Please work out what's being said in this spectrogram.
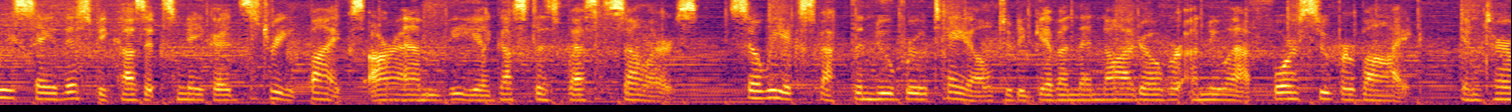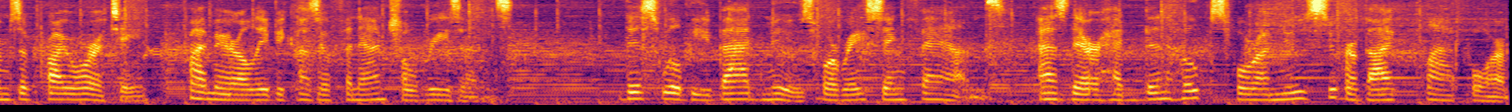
We say this because its naked street bikes are MV Agusta's best sellers, so we expect the new Brutale to be given the nod over a new F4 superbike, in terms of priority, primarily because of financial reasons. This will be bad news for racing fans, as there had been hopes for a new superbike platform,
